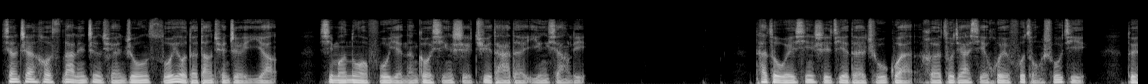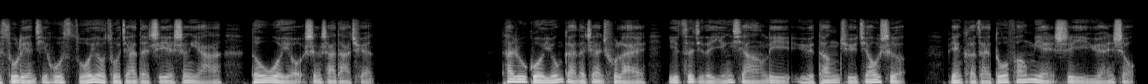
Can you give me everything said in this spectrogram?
像战后斯大林政权中所有的当权者一样，西蒙诺夫也能够行使巨大的影响力。他作为新世界的主管和作家协会副总书记，对苏联几乎所有作家的职业生涯都握有生杀大权。他如果勇敢地站出来，以自己的影响力与当局交涉，便可在多方面施以援手，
